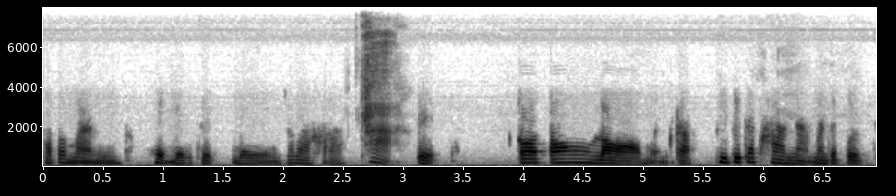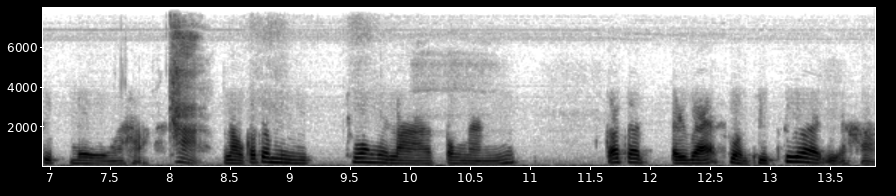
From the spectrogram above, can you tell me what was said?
สักประมาณหกโมงเจ็ดโมงใช่ป่ะคะค่ะเสร็จก็ต้องรอเหมือนกับพิพิธภัณฑ์อะ มันจะเปิดสิบโมงอะค่ะ ค่ะ เราก็จะมีช่วงเวลาตรงนั้น ก็จะไปแวะส่วนผีเสื้ออีกอะค่ะ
